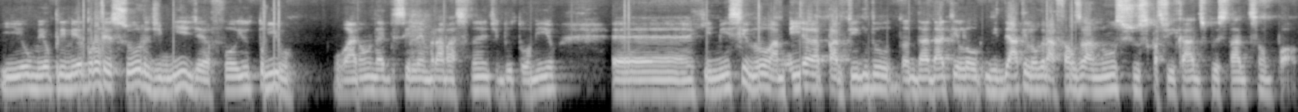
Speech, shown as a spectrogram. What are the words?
e o meu primeiro professor de mídia foi o Tomil. O Arão deve se lembrar bastante do Tomil é, que me ensinou a mídia a partir do, da datilo, de datilografar os anúncios classificados para o Estado de São Paulo.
